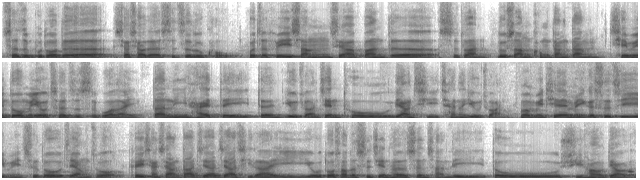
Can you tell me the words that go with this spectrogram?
车子不多的小小的十字路口，或者非上下班的时段，路上空荡荡，前面都没有车子驶过来，但你还得等右转箭头亮起才能右转。那么每天每个司机每次都这样做，可以想象大家加起来有多少的时间和生产力都虚耗掉了。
